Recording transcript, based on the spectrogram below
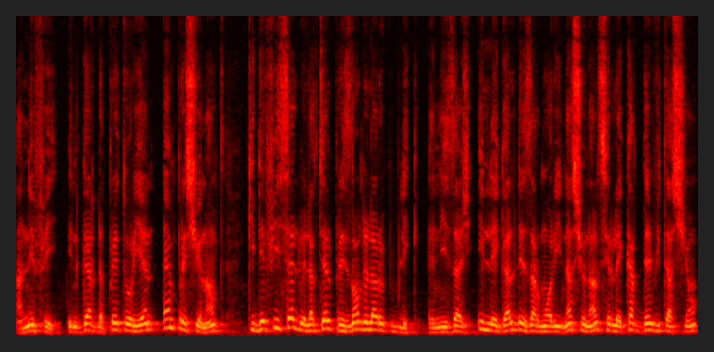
En effet, une garde prétorienne impressionnante qui défie celle de l'actuel président de la République, un usage illégal des armoiries nationales sur les cartes d'invitation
